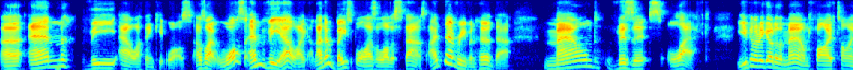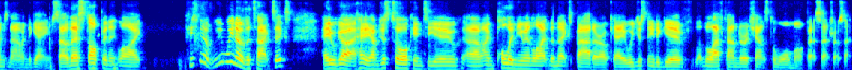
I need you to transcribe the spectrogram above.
Uh, MVL, I think it was. I was like, "What's MVL?" Like, I know baseball has a lot of stats. I'd never even heard that. Mound visits left. You can only go to the mound five times now in the game, so they're stopping it like because you know we, we, know the tactics. Hey, we got. Hey, I'm just talking to you. Um, I'm pulling you in like the next batter. Okay, we just need to give the left-hander a chance to warm up, etc., etc.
